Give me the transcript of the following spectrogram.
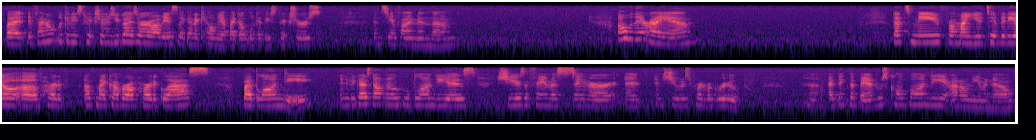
But if I don't look at these pictures, you guys are obviously going to kill me if I don't look at these pictures and see if I'm in them. Oh, there I am. That's me from my YouTube video of Heart of, of my cover of Heart of Glass by Blondie. And if you guys don't know who Blondie is, she is a famous singer and, and she was part of a group. I think the band was called Blondie. I don't even know.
